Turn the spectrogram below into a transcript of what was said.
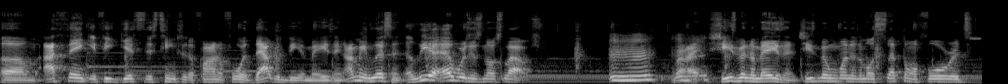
Um, I think if he gets this team to the Final Four, that would be amazing. I mean, listen, Aaliyah Edwards is no slouch. Mm-hmm, right? Mm-hmm. She's been amazing. She's been one of the most slept on forwards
